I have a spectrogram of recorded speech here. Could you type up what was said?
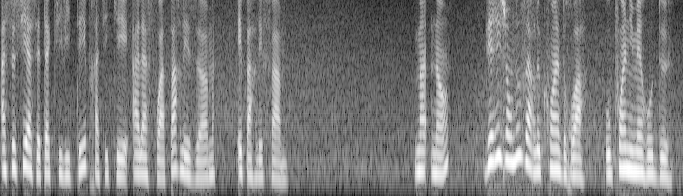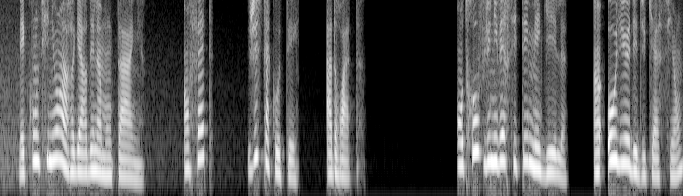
associées à cette activité pratiquée à la fois par les hommes et par les femmes. Maintenant, dirigeons-nous vers le coin droit, au point numéro 2, mais continuons à regarder la montagne. En fait, juste à côté, à droite. On trouve l'université McGill, un haut lieu d'éducation,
